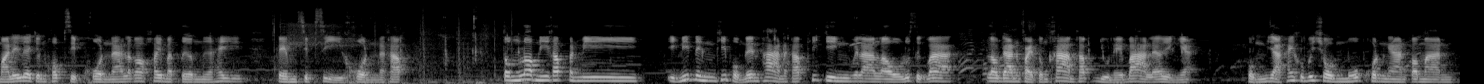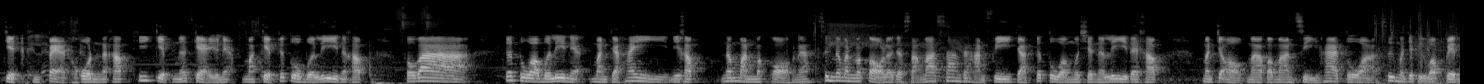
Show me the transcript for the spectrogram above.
มาเรื่อยๆจนครบ 10 คนนะ แล้วก็ค่อยมาเติมเนื้อให้เต็ม 14 คนนะครับ ตรงรอบนี้ครับมันมี อีกนิดนึงที่ผมเล่นพลาดนะครับ ที่จริงเวลาเรารู้สึกว่าเราดันฝ่ายตรงข้ามครับ อยู่ในบ้านแล้วอย่างเงี้ย ผมอยากให้คุณผู้ชมมูฟคนงานประมาณ 7-8 คนนะครับ ที่เก็บเนื้อแก่อยู่เนี่ยมาเก็บเจ้าตัวเบอร์รี่นะครับ เพราะว่าเจ้าตัวเบอร์รี่เนี่ยมันจะให้นี่ครับน้ำมันมะกอกนะ ซึ่งน้ำมันมะกอกเราจะสามารถสร้างทหารฟรีจากเจ้าตัวเมอร์เชนารี่ได้ครับ มันจะออกมาประมาณ 4-5 ตัว ซึ่งมันจะถือว่าเป็น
